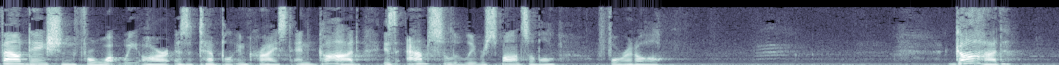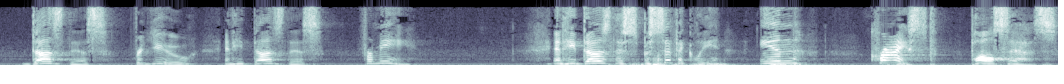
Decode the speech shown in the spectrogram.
foundation for what we are as a temple in Christ. And God is absolutely responsible for it all. God does this for you, and He does this for me. And He does this specifically in Christ, Paul says.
